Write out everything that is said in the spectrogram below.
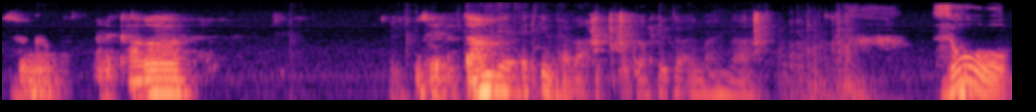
So. Meine Karre. Ist wieder da. Doch bitte einmal nach. So.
